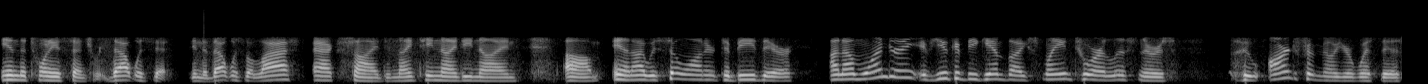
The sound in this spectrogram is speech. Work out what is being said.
in the 20th century. That was it. You know, that was the last act signed in 1999, um, and I was so honored to be there. And I'm wondering if you could begin by explaining to our listeners who aren't familiar with this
